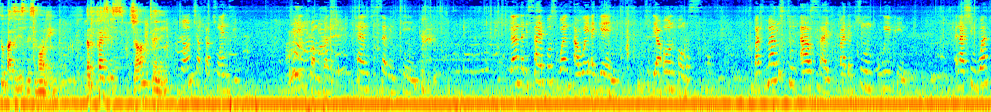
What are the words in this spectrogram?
two passages this morning. The first is John 20. John chapter 20, reading from verse 10 to 17. Then the disciples went away again to their own homes. But Mary stood outside by the tomb weeping. And as she wept,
